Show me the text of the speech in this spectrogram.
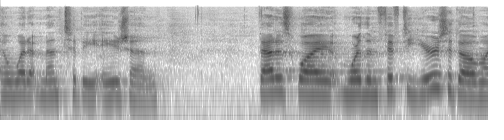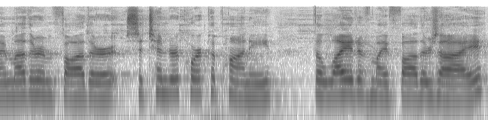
and what it meant to be Asian. That is why more than 50 years ago, my mother and father, Satinder Kaur Kapany, the light of my father's eye,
